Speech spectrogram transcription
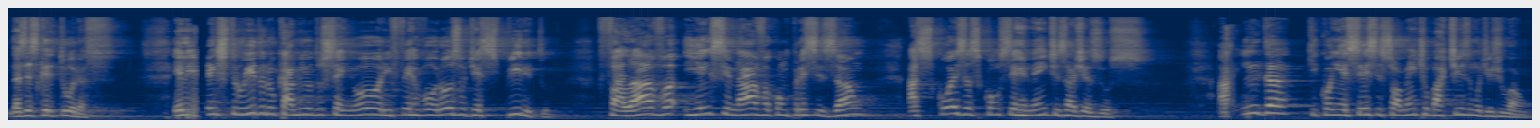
das Escrituras. Ele era instruído no caminho do Senhor e fervoroso de espírito, falava e ensinava com precisão as coisas concernentes a Jesus, ainda que conhecesse somente o batismo de João.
